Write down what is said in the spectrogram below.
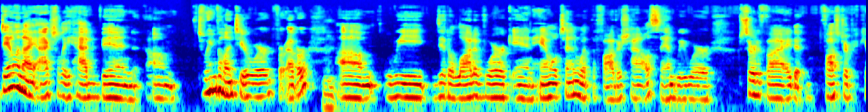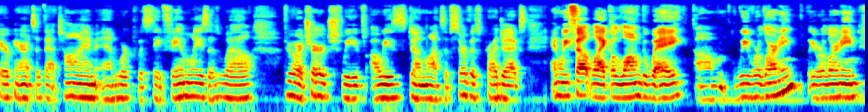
Dale and I actually had been um, doing volunteer work forever. Mm. Um, we did a lot of work in Hamilton with the Father's House, and we were certified foster care parents at that time and worked with safe families as well. Through our church, we've always done lots of service projects. And we felt like along the way, um, we were learning. We were learning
